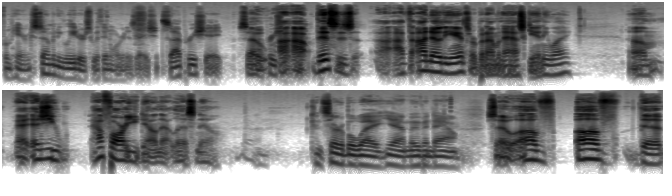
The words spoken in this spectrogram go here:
from hearing so many leaders within organizations. So I appreciate. So I appreciate I, I, this is I, I know the answer, but I'm going to ask you anyway. Um, as you, how far are you down that list now? Considerable way, yeah, moving down. So of of the,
